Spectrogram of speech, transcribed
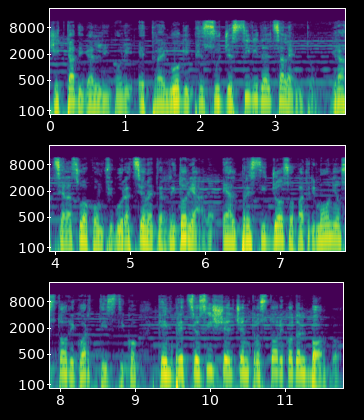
Città di Gallipoli è tra i luoghi più suggestivi del Salento, grazie alla sua configurazione territoriale e al prestigioso patrimonio storico-artistico che impreziosisce il centro storico del borgo.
